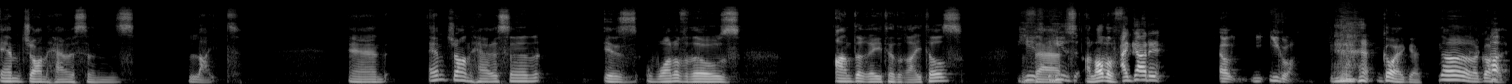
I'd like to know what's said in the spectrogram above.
M. John Harrison's Light. And M. John Harrison is one of those underrated writers He's that he's a lot of I got it. Oh, you go on. go ahead, go ahead. No, no, no, go Uh, ahead.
